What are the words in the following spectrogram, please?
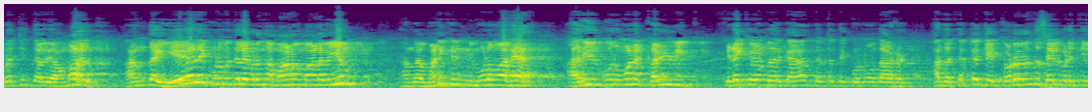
புரட்சி தலைவர் அம்மாள் அந்த ஏழை குடும்பத்தில் பிறந்த மாணவ மாணவியும் அந்த மடிக்கணினி மூலமாக அறிவுபூர்வமான கல்வி கிடைக்க என்பதற்காக திட்டத்தை கொண்டு வந்தார்கள். அந்த திட்டத்தை தொடர்ந்து செயல்படுத்தி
